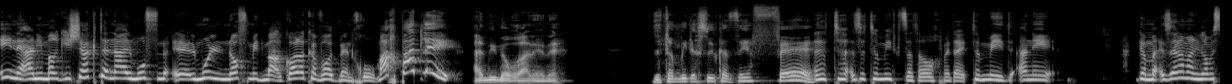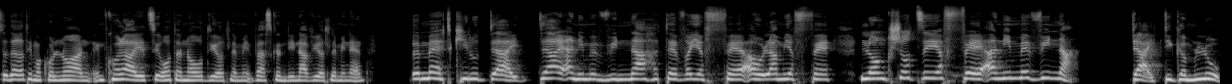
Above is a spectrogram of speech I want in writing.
הנה, אני מרגישה קטנה אל, מוף, אל מול נוף מדמר, כל הכבוד בן חור. מה אכפת לי? אני נורא נהנה. זה תמיד עשוי כזה יפה. זה, זה תמיד קצת ארוך מדי, תמיד. אני... גם זה למה אני לא מסתדרת עם הקולנוע, עם כל היצירות הנורדיות למי- והסקנדינביות למיניהן. באמת, כאילו די, די, אני מבינה, הטבע יפה, העולם יפה, לונג שוט זה יפה, אני מבינה. די, תיגמלו.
